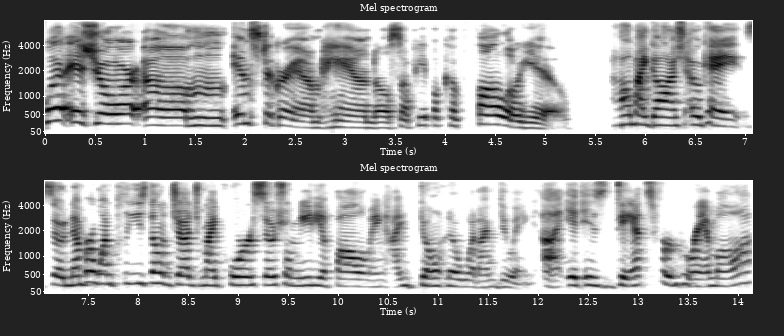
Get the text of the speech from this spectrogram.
What is your um, Instagram handle so people can follow you? Oh my gosh. Okay. So, number one, please don't judge my poor social media following. I don't know what I'm doing. Uh, it is Dance for Grandma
